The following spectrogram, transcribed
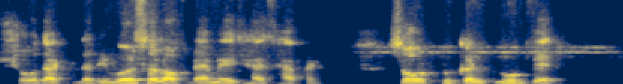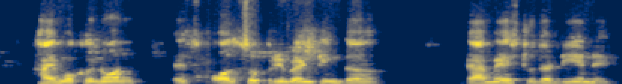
show that the reversal of damage has happened. So to conclude with, thymoquinone is also preventing the damage to the DNA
